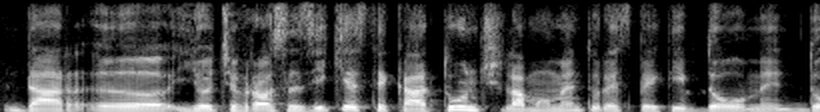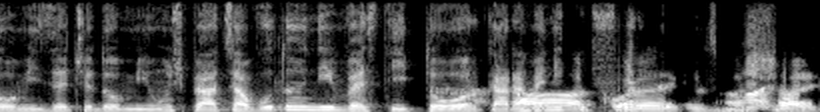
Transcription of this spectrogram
dar uh, eu ce vreau să zic este că atunci, la momentul respectiv, 2010-2011, ați avut un investitor care a venit ah, cu corect, foarte mulți bani. Așa e.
